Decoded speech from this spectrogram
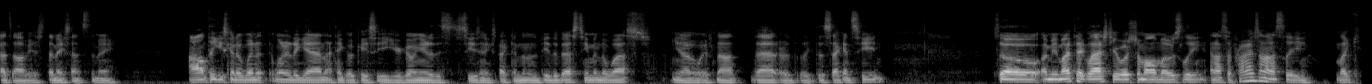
That's obvious. That makes sense to me. I don't think he's going to win it, win it again. I think OKC, you're going into this season expecting them to be the best team in the West you know, if not that or like the second seed. So, I mean, my pick last year was Jamahl Mosley, and I surprised, honestly, like,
